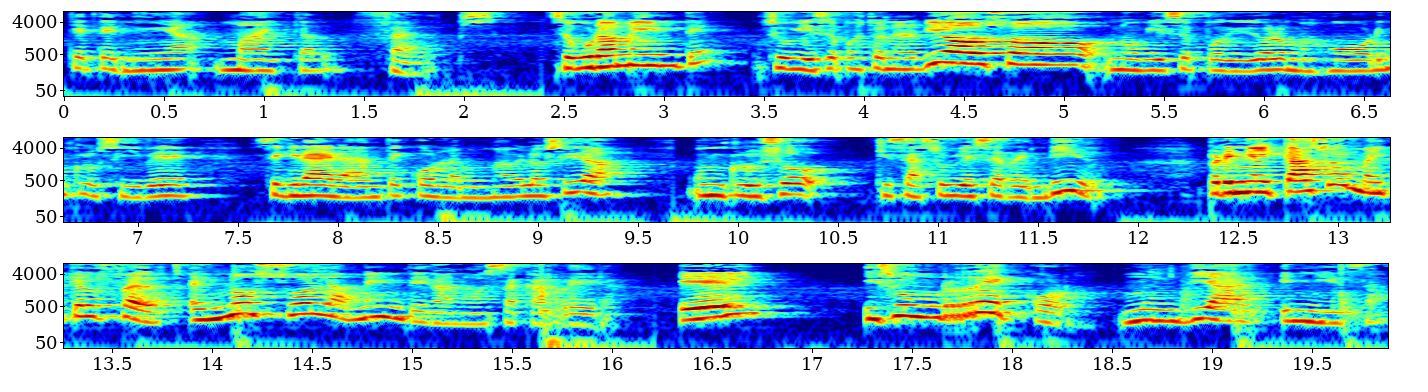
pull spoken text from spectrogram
que tenía Michael Phelps. Seguramente se hubiese puesto nervioso, no hubiese podido a lo mejor inclusive seguir adelante con la misma velocidad o incluso quizás se hubiese rendido. Pero en el caso de Michael Phelps, él no solamente ganó esa carrera, él hizo un récord mundial en esa,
